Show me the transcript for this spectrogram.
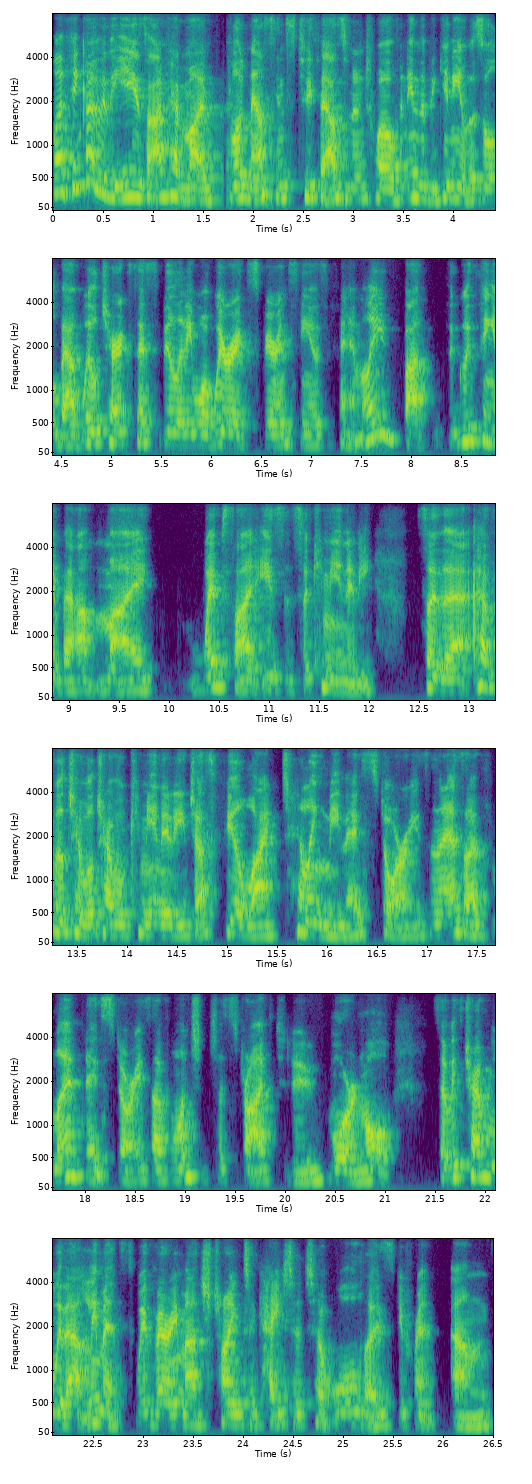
Well, I think over the years, I've had my blog now since 2012. And in the beginning, it was all about wheelchair accessibility, what we were experiencing as a family. But the good thing about my website is it's a community. So the Have Wheelchair Will Travel community just feel like telling me their stories. And as I've learned their stories, I've wanted to strive to do more and more. So with Travel Without Limits, we're very much trying to cater to all those different um,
